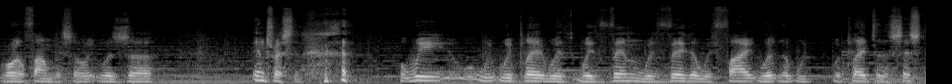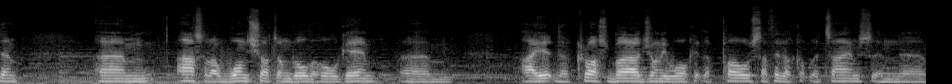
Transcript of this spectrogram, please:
royal family. So it was uh, interesting. but we, we, we played with with vim, with vigour, with fight. We, we, we played to the system. Um, Arsenal had one shot on goal the whole game. Um, I hit the crossbar. Johnny Wark hit the post. I think a couple of times and. Uh,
